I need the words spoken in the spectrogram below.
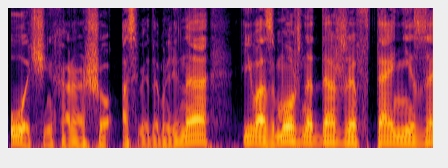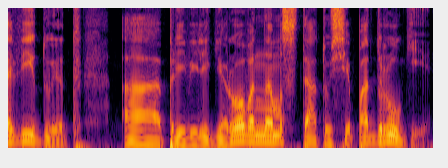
очень хорошо осведомлена и, возможно, даже втайне завидует о привилегированном статусе подруги.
